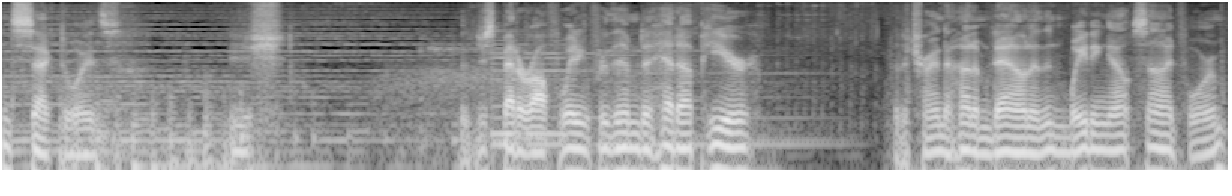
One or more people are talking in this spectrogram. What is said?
Insectoids. Ish. They're just better off waiting for them to head up here. Instead of trying to hunt them down and then waiting outside for them.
